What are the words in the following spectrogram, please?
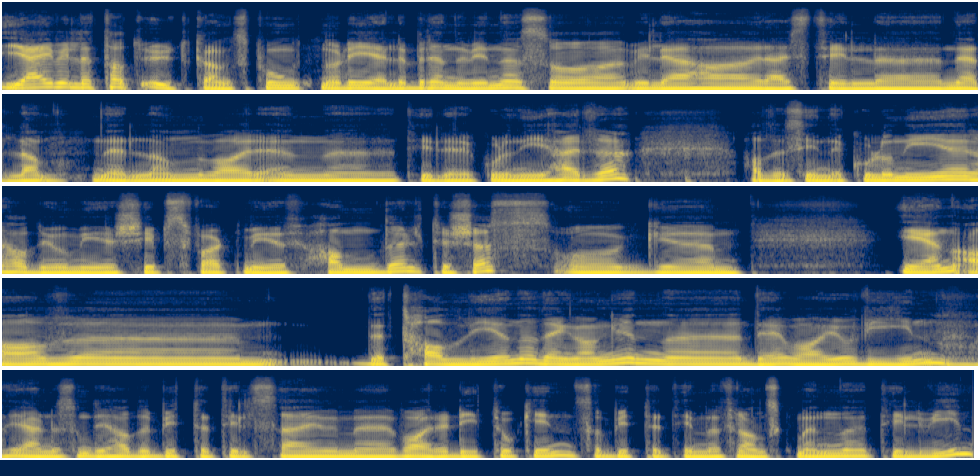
jeg ville tatt utgangspunkt når det gjelder brennevinet, så ville jeg ha reist til uh, Nederland. Nederland var en uh, tidligere koloniherre. Hadde sine kolonier, hadde jo mye skipsfart, mye handel til sjøs. Og uh, en av detaljene den gangen, det var jo vin. Gjerne som de hadde byttet til seg med varer de tok inn, så byttet de med franskmennene til vin.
